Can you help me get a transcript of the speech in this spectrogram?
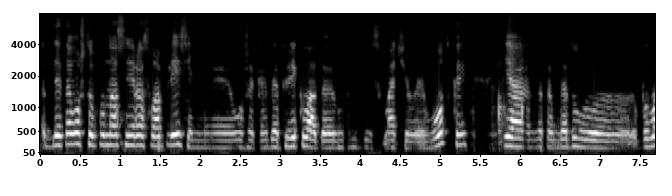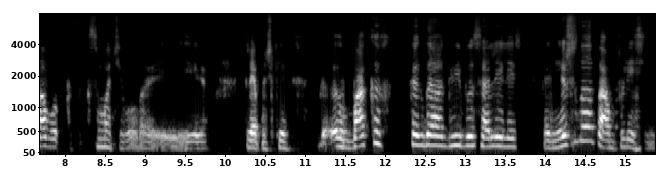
Для того, чтобы у нас не росла плесень, мы уже, когда перекладываем грибы, смачиваем водкой. Я в этом году была водка, так смачивала и тряпочки в баках, когда грибы солились. Конечно, там плесень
